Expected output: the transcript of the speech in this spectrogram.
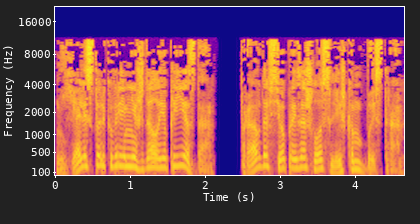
не я ли столько времени ждал ее приезда? Правда, все произошло слишком быстро.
